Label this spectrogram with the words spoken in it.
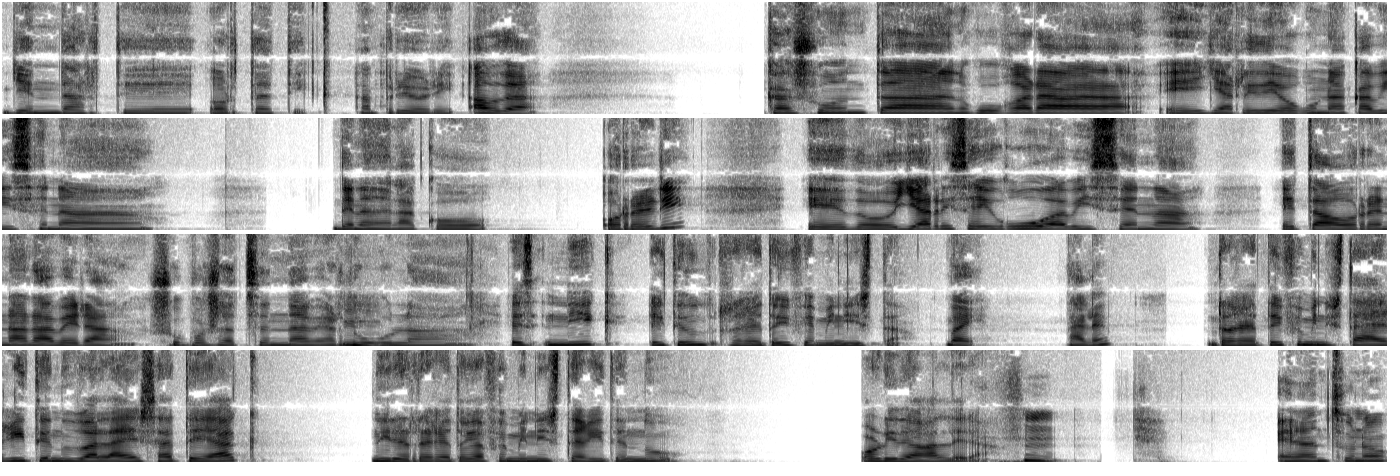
jendarte hortatik, a priori. Hau da, kasu hontan gu gara e, jarri diogunak abizena dena delako horreri, edo jarri zaigu abizena eta horren arabera suposatzen da behar dugula. Ez, nik egiten dut regetoi feminista. Bai, bale? Regetoi feminista egiten dudala esateak, nire regetoia feminista egiten du. Hori da galdera. Hmm. Erantzuna,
